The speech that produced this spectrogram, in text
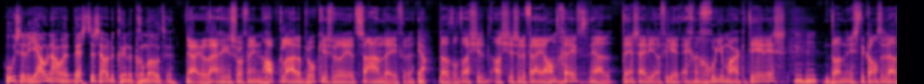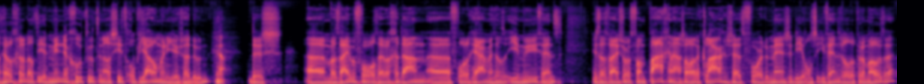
hoe ze jou nou het beste zouden kunnen promoten. ja, je wilt eigenlijk een soort van in hapklare brokjes wil je het ze aanleveren. Ja. Dat, want als je, als je ze de vrije hand geeft, ja, tenzij die affiliate echt een goede marketeer is, Mhm. dan is de kans inderdaad heel groot dat hij het minder goed doet dan als hij het op jouw manier zou doen. Ja. Dus ehm, wat wij bijvoorbeeld hebben gedaan eh, vorig jaar met ons IMU-event, is dat wij een soort van pagina's al hadden klaargezet voor de mensen die ons event wilden promoten.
